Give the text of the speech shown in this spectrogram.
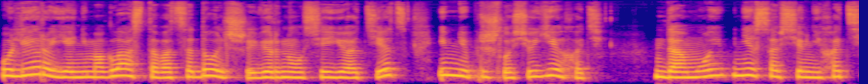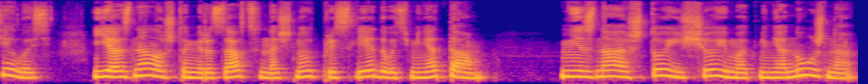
У Леры я не могла оставаться дольше, вернулся ее отец, и мне пришлось уехать. Домой мне совсем не хотелось. Я знала, что мерзавцы начнут преследовать меня там. Не знаю, что еще им от меня нужно.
